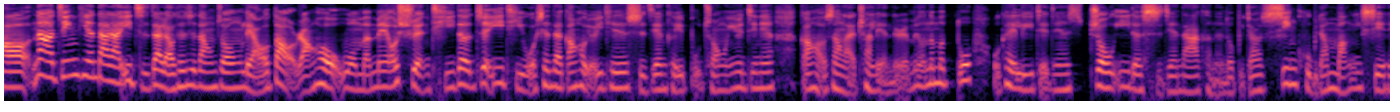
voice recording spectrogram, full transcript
好，那今天大家一直在聊天室当中聊到，然后我们没有选题的这一题，我现在刚好有一些时间可以补充，因为今天刚好上来串联的人没有那么多，我可以理解今天周一的时间，大家可能都比较辛苦，比较忙一些，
